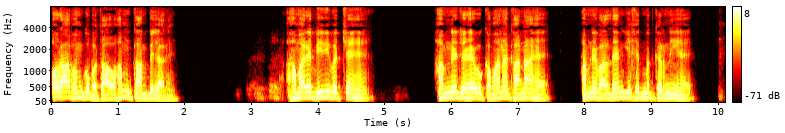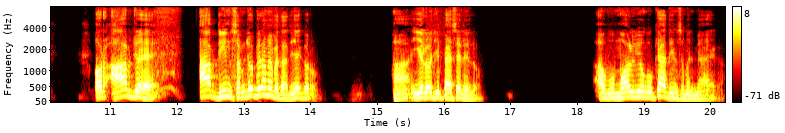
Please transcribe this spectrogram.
اور آپ ہم کو بتاؤ، ہم کام پہ جا رہے ہیں۔ ہمارے بیوی بچے ہیں۔ ہم نے جو ہے وہ کمانا کھانا ہے۔ ہم نے والدین کی خدمت کرنی ہے۔ اور آپ جو ہے، آپ دین سمجھو، پھر ہمیں بتا دیا کرو۔ ہاں یہ لو جی پیسے لے لو۔ اب وہ مولویوں کو کیا دین سمجھ میں آئے گا؟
